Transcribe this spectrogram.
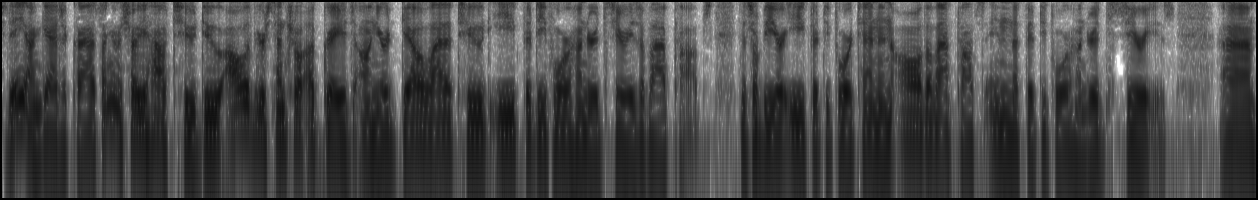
Today on Gadget Class, I'm going to show you how to do all of your central upgrades on your Dell Latitude E5400 series of laptops. This will be your E5410 and all the laptops in the 5400 series. Um,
